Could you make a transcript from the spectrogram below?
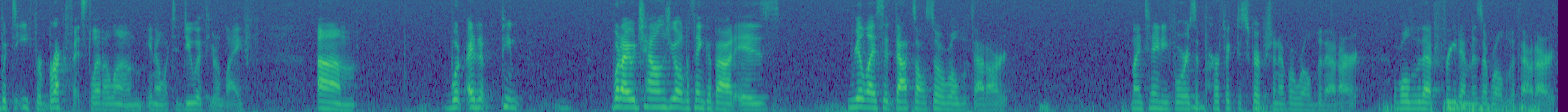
what to eat for breakfast, let alone, you know, what to do with your life. Um, what, I, what I would challenge you all to think about is realize that that's also a world without art. 1984 is a perfect description of a world without art. A world without freedom is a world without art.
